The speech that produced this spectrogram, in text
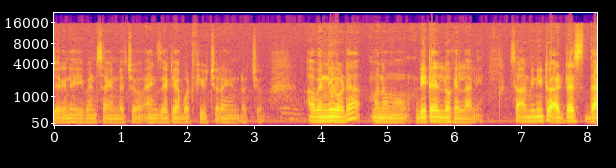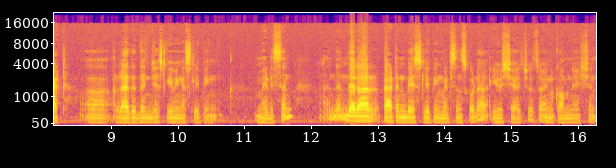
జరిగిన ఈవెంట్స్ అయి ఉండొచ్చు యాంగ్జైటీ అబౌట్ ఫ్యూచర్ అయి ఉండొచ్చు. అవన్నీ కూడా మనము డీటెయిల్లోకి వెళ్ళాలి. So we need to address that rather than just giving a sleeping medicine and then there are pattern based sleeping medicines కూడా యూజ్ చేయొచ్చు. సో ఇన్ కాంబినేషన్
